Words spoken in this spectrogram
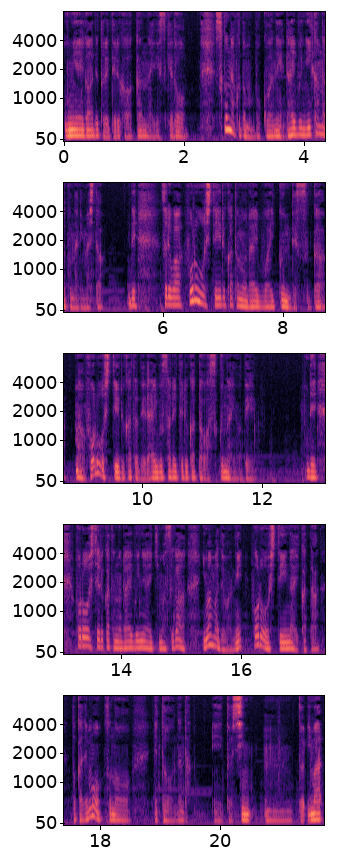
運営側で取れてるかわかんないですけど、少なくとも僕はね、ライブに行かなくなりました。で、それはフォローしている方のライブは行くんですが、まあフォローしている方でライブされている方は少ないので、で、フォローしている方のライブには行きますが、今まではね、フォローしていない方とかでも、その、えっと、なんだ、えっと、しん、うんと、今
